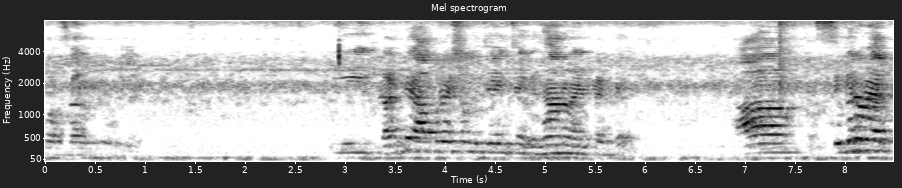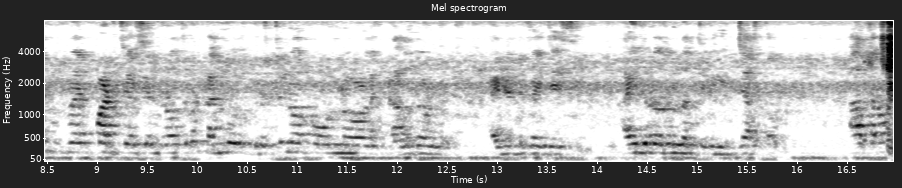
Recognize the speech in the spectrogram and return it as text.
కొనసాగుతూ ఉంటాయి ఈ కంటి ఆపరేషన్లు చేయించే విధానం ఏంటంటే ఆ శిబిరం ఏర్పాటు చేసిన రోజున కన్ను దృష్టిలోపం ఉన్న వాళ్ళకి ఉంటుంది. ఐడెంటిఫై చేసి ఐదు రోజుల్లో తిరిగి ఇచ్చేస్తాం. ఆ తర్వాత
